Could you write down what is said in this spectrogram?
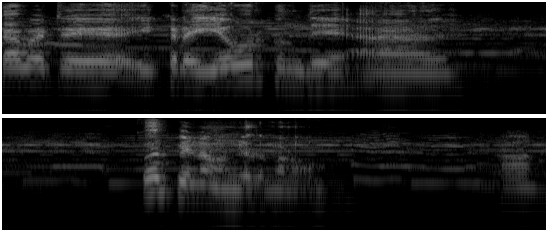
కాబట్టి ఇక్కడ ఎవరికి ఉంది? కోల్పోయినాం కదా మనం. అవును.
